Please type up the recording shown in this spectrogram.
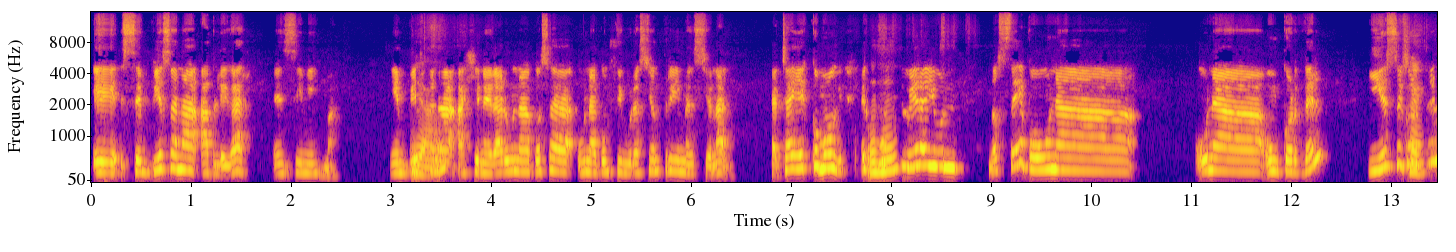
eh, se empiezan a, plegar en sí mismas y empiezan a, generar una cosa, una configuración tridimensional. ¿Cachai? Es como, es como si hubiera un, no sé, pues una, una, un cordel y ese cordel,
